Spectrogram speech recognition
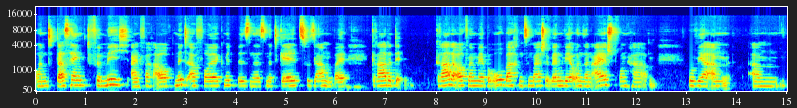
Und das hängt für mich einfach auch mit Erfolg, mit Business, mit Geld zusammen, weil gerade gerade auch wenn wir beobachten, zum Beispiel wenn wir unseren Eisprung haben, wo wir am, am,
